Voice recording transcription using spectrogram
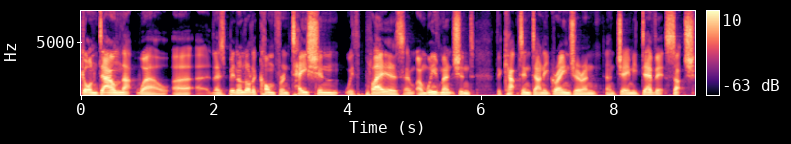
gone down that well. Uh, there's been a lot of confrontation with players, and, and, we've mentioned the captain Danny Granger and, and Jamie Devitt, such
